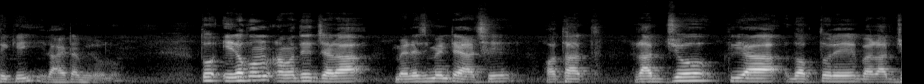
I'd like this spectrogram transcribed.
থেকেই রায়টা বেরোলো। তো এরকম আমাদের যারা ম্যানেজমেন্টে আছে। অর্থাৎ রাজ্য ক্রীড়া দপ্তরে বা রাজ্য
